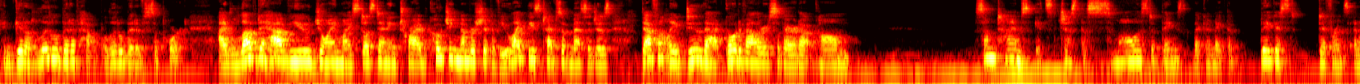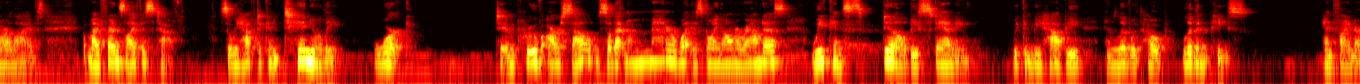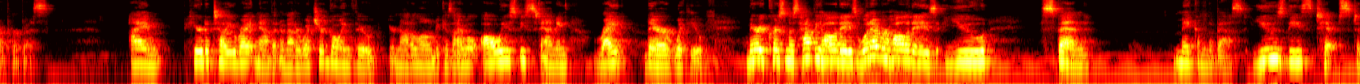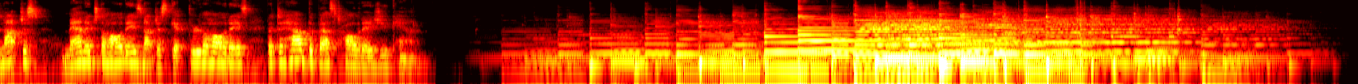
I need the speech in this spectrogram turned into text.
can get a little bit of help, a little bit of support. I'd love to have you join my Still Standing Tribe coaching membership. If you like these types of messages, definitely do that. Go to valeriesilveira.com. Sometimes it's just the smallest of things that can make the biggest difference in our lives. But my friends, life is tough. So we have to continually work to improve ourselves so that no matter what is going on around us, we can still be standing. We can be happy and live with hope, live in peace, and find our purpose. I am here to tell you right now that no matter what you're going through, you're not alone because I will always be standing right there with you. Merry Christmas, happy holidays, whatever holidays you spend, make them the best. Use these tips to not just manage the holidays, not just get through the holidays, but to have the best holidays you can.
